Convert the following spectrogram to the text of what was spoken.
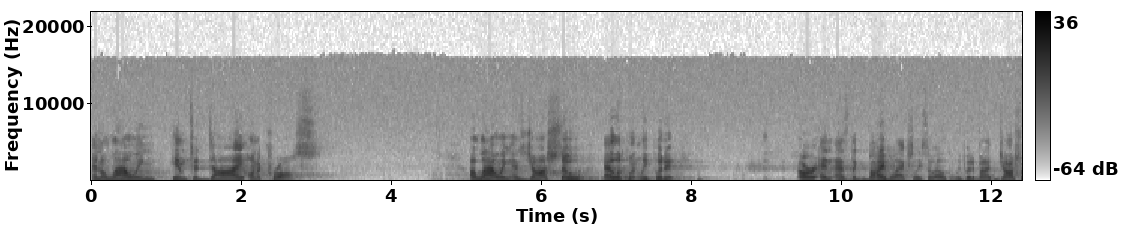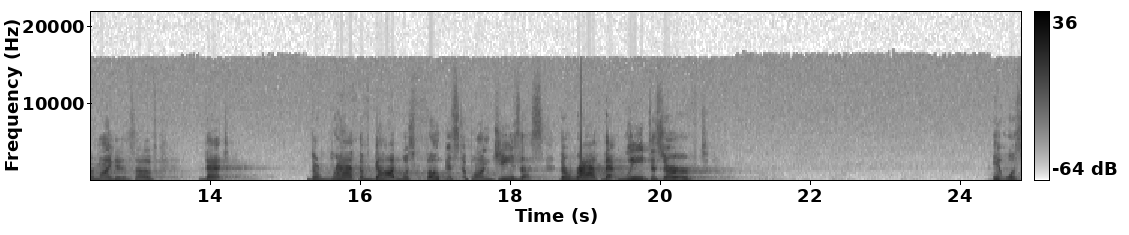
and allowing him to die on a cross. Allowing, as Josh so eloquently put it, or and as the Bible actually so eloquently put it, but Josh reminded us of, that the wrath of God was focused upon Jesus, the wrath that we deserved. It was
